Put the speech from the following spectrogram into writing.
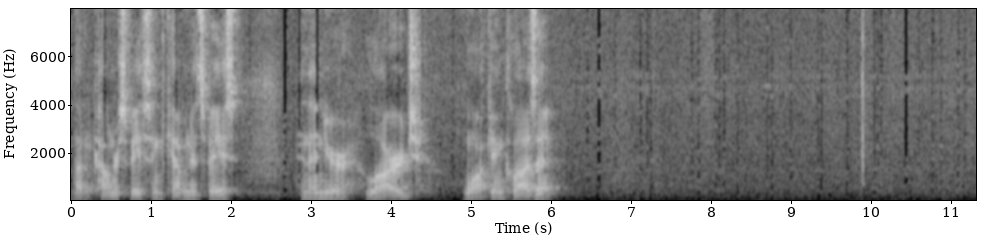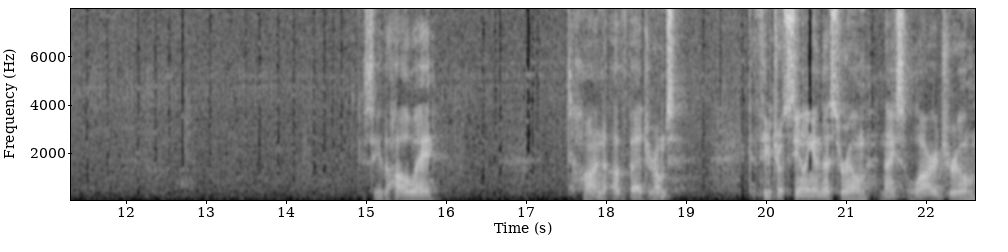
A lot of counter space and cabinet space. And then your large walk-in closet. See the hallway, ton of bedrooms. Cathedral ceiling in this room, nice large room.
